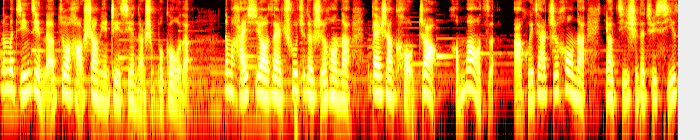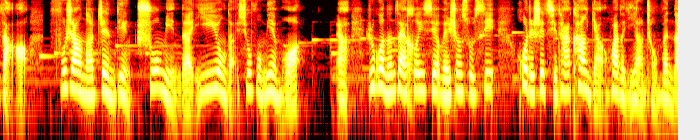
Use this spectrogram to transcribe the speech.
那么仅仅的做好上面这些呢是不够的，那么还需要在出去的时候呢戴上口罩和帽子啊，回家之后呢要及时的去洗澡，敷上呢镇定舒敏的医用的修复面膜。啊，如果能再喝一些维生素 C 或者是其他抗氧化的营养成分呢，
